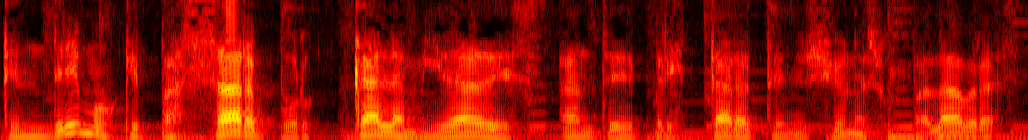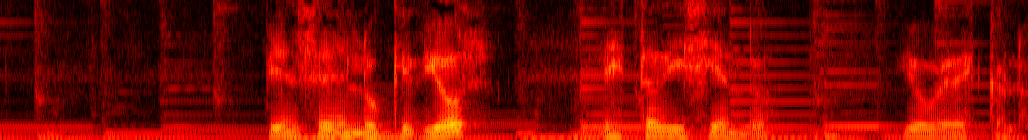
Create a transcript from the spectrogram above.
¿tendremos que pasar por calamidades antes de prestar atención a sus palabras? Piense en lo que Dios le está diciendo y obedézcalo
